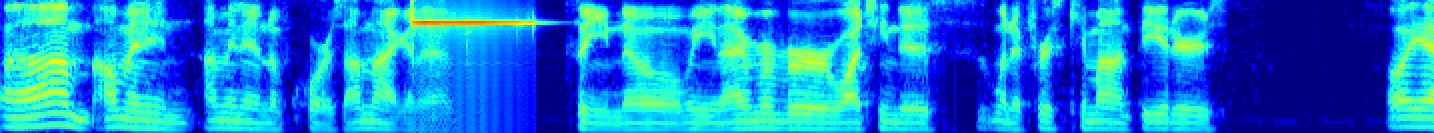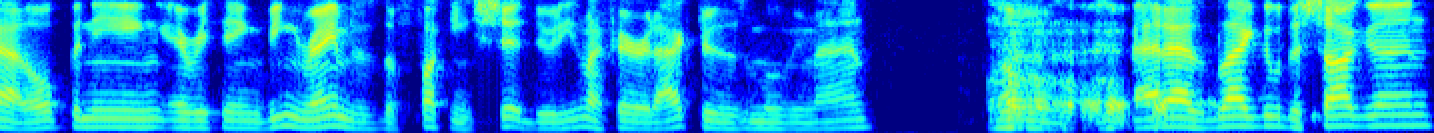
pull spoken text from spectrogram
Um, I'm in. I'm in. And of course, I'm not gonna say no. I mean, I remember watching this when it first came out in theaters. Oh yeah, the opening, everything. Ving Rhames is the fucking shit, dude. He's my favorite actor in this movie, man. Badass black dude with the shotgun.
